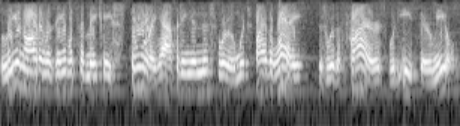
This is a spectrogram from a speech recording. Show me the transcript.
Leonardo was able to make a story happening in this room, which, by the way, is where the friars would eat their meals.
